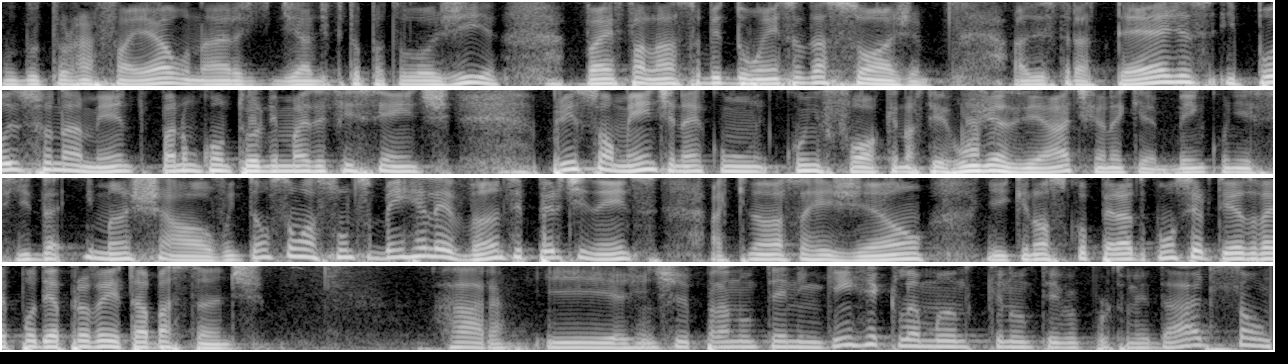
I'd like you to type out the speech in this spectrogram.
o Dr. Rafael, na área de, de fitopatologia, vai falar sobre doenças da soja, as estratégias e posicionamento para um controle mais eficiente, principalmente né, com, com enfoque na ferrugem asiática, né, que é bem conhecida, e mancha-alvo. Então são assuntos bem relevantes e pertinentes aqui na nossa região e que nosso cooperado com certeza vai poder aproveitar bastante. Rara. E a gente, para não ter ninguém reclamando que não teve oportunidade, são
